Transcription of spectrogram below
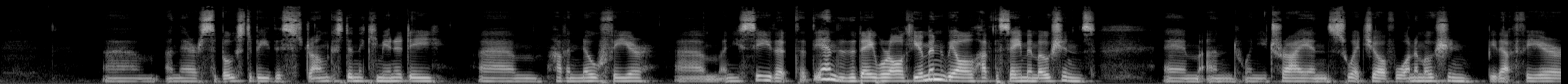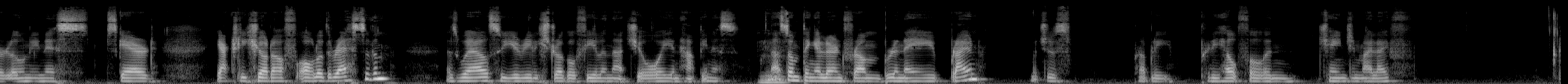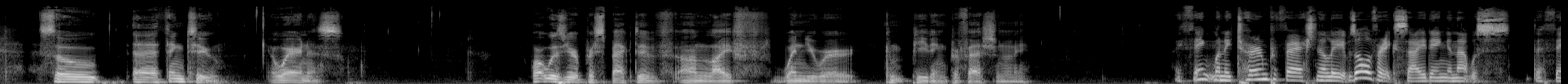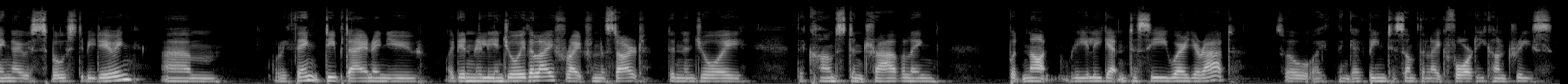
um, and they're supposed to be the strongest in the community, um, having no fear. Um, and you see that at the end of the day, we're all human. We all have the same emotions. Um, and when you try and switch off one emotion, be that fear, loneliness, scared, you actually shut off all of the rest of them as well. So you really struggle feeling that joy and happiness. Mm. And that's something I learned from Brene Brown, which is probably pretty helpful in changing my life. So, uh, thing two, awareness. What was your perspective on life when you were competing professionally? I think when I turned professionally, it was all very exciting, and that was the thing I was supposed to be doing. Um, what you think deep down, I knew I didn't really enjoy the life right from the start. Didn't enjoy the constant traveling, but not really getting to see where you're at. So I think I've been to something like 40 countries,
